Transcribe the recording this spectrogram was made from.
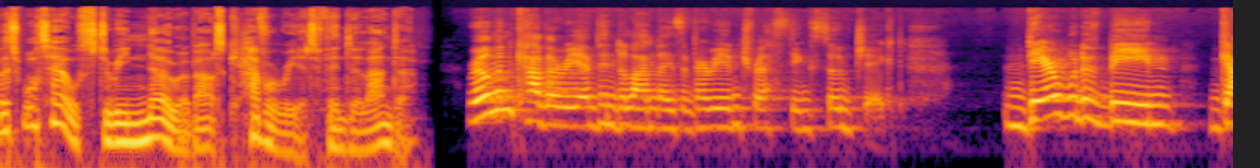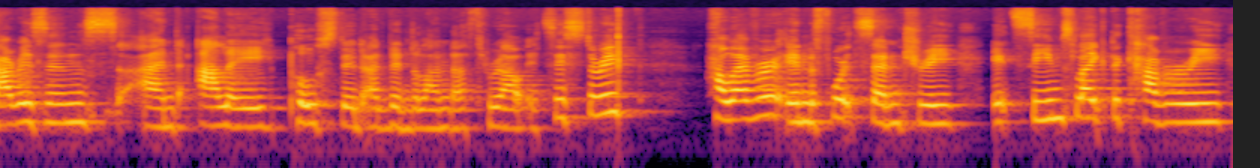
But what else do we know about cavalry at Vindolanda? Roman cavalry at Vindolanda is a very interesting subject. There would have been garrisons and alae posted at Vindolanda throughout its history. However, in the 4th century, it seems like the cavalry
